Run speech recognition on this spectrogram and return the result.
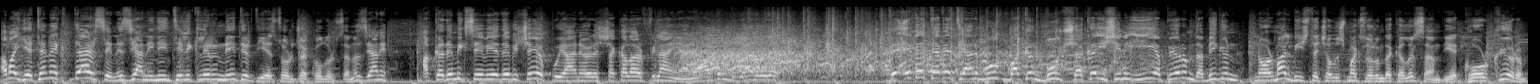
Ama yetenek derseniz yani nitelikleri nedir diye soracak olursanız yani akademik seviyede bir şey yok bu yani öyle şakalar filan yani anladın mı? Yani öyle ve evet evet yani bu bakın bu şaka işini iyi yapıyorum da bir gün normal bir işte çalışmak zorunda kalırsam diye korkuyorum.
